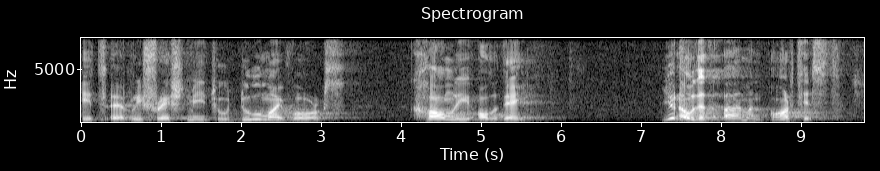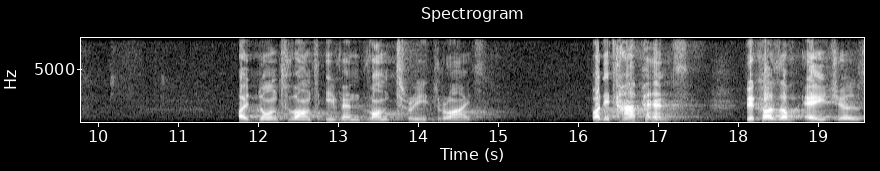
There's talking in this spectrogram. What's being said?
it uh, refreshed me to do my works calmly all the day. You know that I'm an artist. I don't want even one tree to rise. But it happens because of ages,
